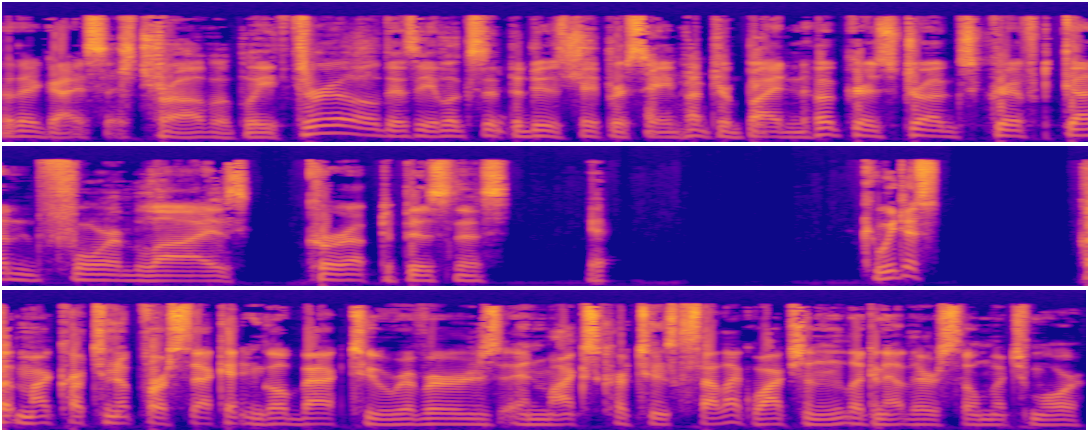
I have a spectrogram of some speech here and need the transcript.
Other guy says probably thrilled as he looks at the newspaper saying Hunter Biden hookers, drugs, grift, gun form, lies, corrupt business. Yeah. Can we just put my cartoon up for a second and go back to Rivers and Mike's cartoons? Because I like watching, looking at theirs so much more.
